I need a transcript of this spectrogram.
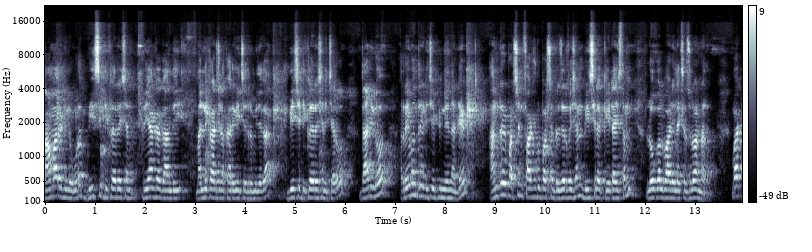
కామారెడ్డిలో కూడా బీసీ డిక్లరేషన్ ప్రియాంక గాంధీ మల్లికార్జున ఖర్గే చేతుల మీదుగా బీసీ డిక్లరేషన్ ఇచ్చారు. దానిలో రేవంత్ రెడ్డి చెప్పింది ఏంటంటే hundred percent forty two percent reservation బీసీలకు కేటాయిస్తాం లోకల్ బాడీ ఎలక్షన్స్లో అన్నారు. బట్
